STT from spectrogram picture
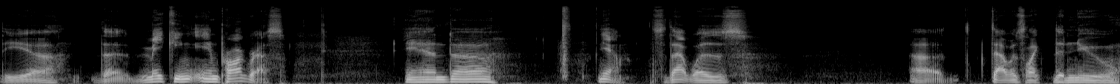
the uh, the making in progress. And uh, yeah, so that was uh, that was like the new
